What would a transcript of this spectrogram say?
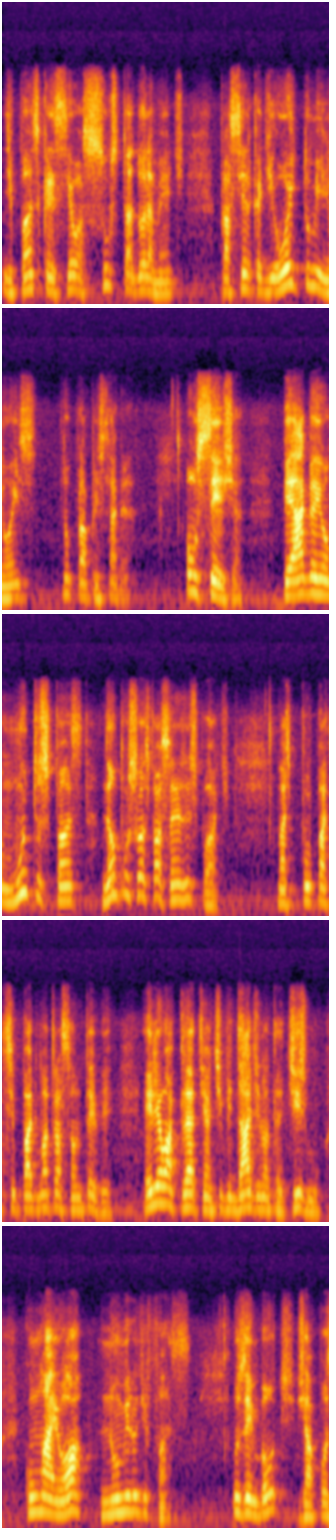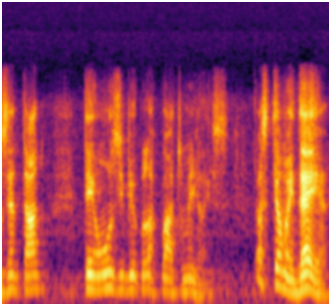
de fãs cresceu assustadoramente para cerca de 8 milhões no próprio Instagram. Ou seja, PA ganhou muitos fãs não por suas façanhas no esporte, mas por participar de uma atração de TV. Ele é o atleta em atividade no atletismo com o maior número de fãs. O Zen Bolt, já aposentado, tem 11,4 milhões. Para você ter uma ideia,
